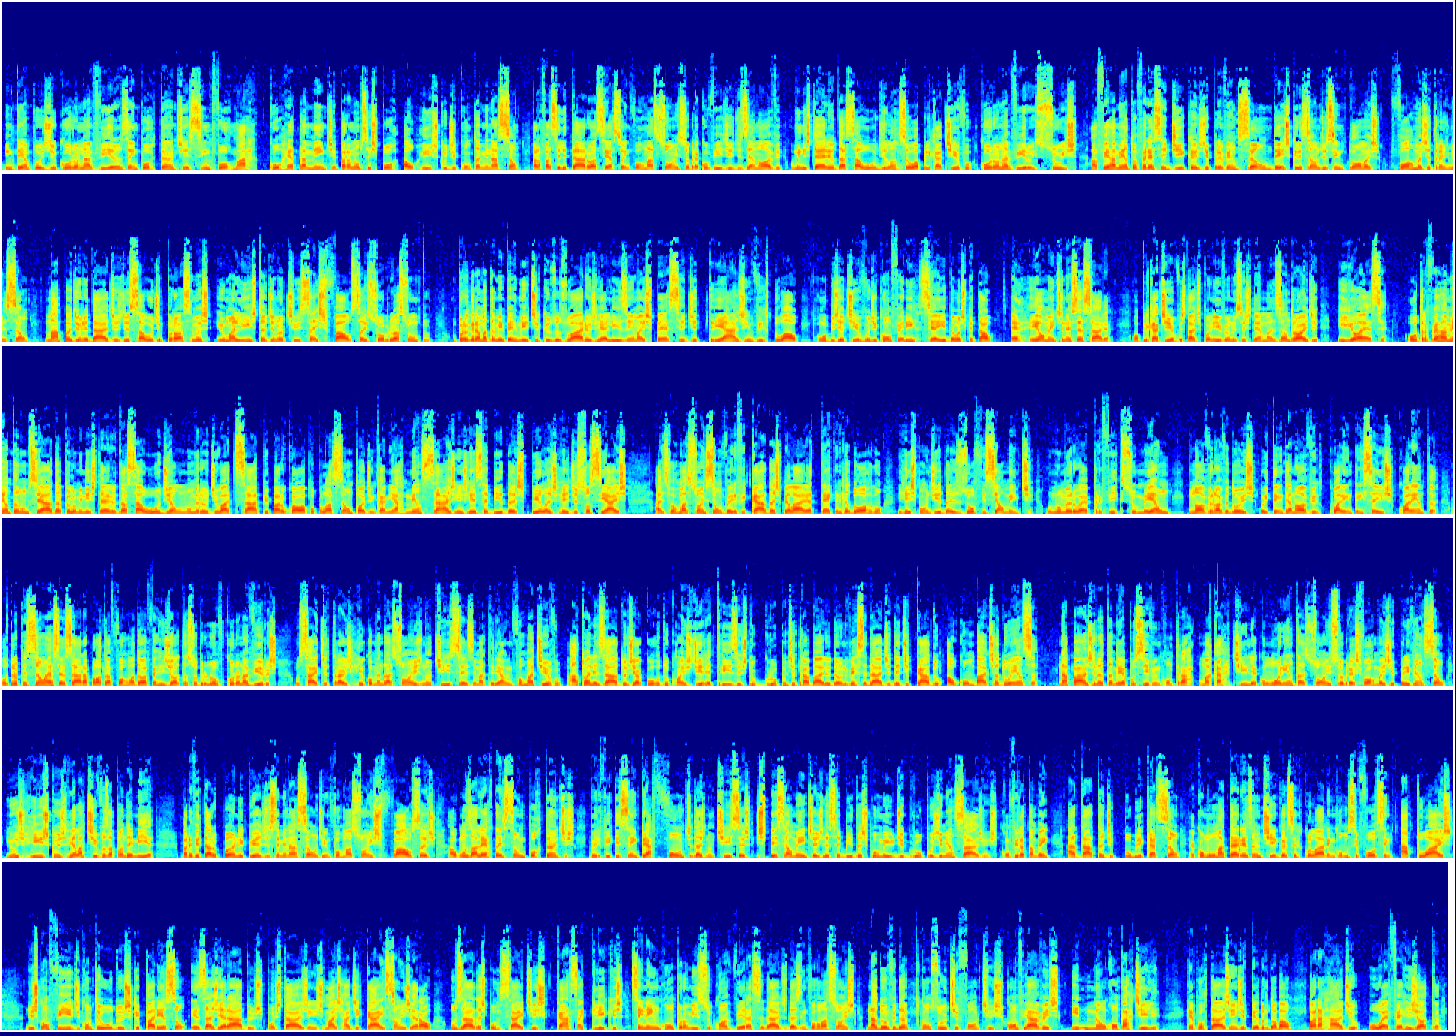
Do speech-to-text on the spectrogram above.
Em tempos de coronavírus, é importante se informar corretamente para não se expor ao risco de contaminação. Para facilitar o acesso a informações sobre a Covid-19, o Ministério da Saúde lançou o aplicativo Coronavírus SUS. A ferramenta oferece dicas de prevenção, descrição de sintomas, formas de transmissão, mapa de unidades de saúde próximas e uma lista de notícias falsas sobre o assunto. O programa também permite que os usuários realizem uma espécie de triagem virtual, com o objetivo de conferir se a ida ao hospital é realmente necessária. O aplicativo está disponível nos sistemas Android e iOS. Outra ferramenta anunciada pelo Ministério da Saúde é um número de WhatsApp para o qual a população pode encaminhar mensagens recebidas pelas redes sociais. As informações são verificadas pela área técnica do órgão e respondidas oficialmente. O número é prefixo 61 992 89 46 40. Outra opção é acessar a plataforma da UFRJ sobre o novo coronavírus. O site traz recomendações, notícias e material informativo atualizados de acordo com as diretrizes do grupo de trabalho da universidade dedicado ao combate à doença. Na página também é possível encontrar uma cartilha com orientações sobre as formas de prevenção e os riscos relativos à pandemia. Para evitar o pânico e a disseminação de informações falsas, alguns alertas são importantes. Verifique sempre a fonte das notícias, especialmente as recebidas por meio de grupos de mensagens. Confira também a data de publicação. É comum matérias antigas circularem como se fossem atuais. Desconfie de conteúdos que pareçam exagerados. Postagens mais radicais são, em geral, usadas por sites caça-cliques sem nenhum compromisso com a veracidade das informações. Na dúvida, consulte fontes confiáveis e não compartilhe. Reportagem de Pedro Dobal para a Rádio UFRJ.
